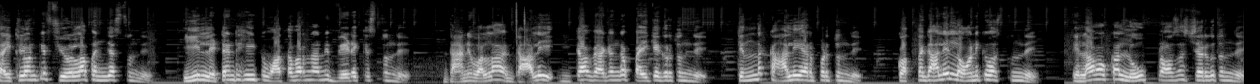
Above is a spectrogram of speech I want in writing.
సైక్లోన్కి ఫ్యూల్ లా పనిచేస్తుంది. ఈ లెటెంట్ హీట్ వాతావరణాన్ని వేడెక్కిస్తుంది. దానివల్ల గాలి ఇంకా వేగంగా పైకెగురుతుంది. కింద గాలి ఏర్పడుతుంది. కొత్త గాలి లోనికి వస్తుంది. ఇలా ఒక లూప్ ప్రాసెస్ జరుగుతుంది.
